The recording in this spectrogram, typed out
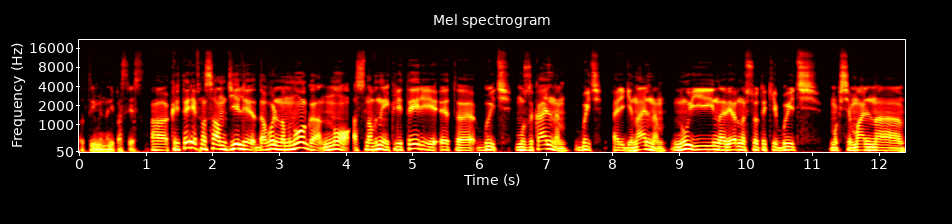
вот именно непосредственно? А, критериев на самом деле довольно много, но основные критерии это быть музыкальным, быть оригинальным, ну и, наверное, все-таки быть максимально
